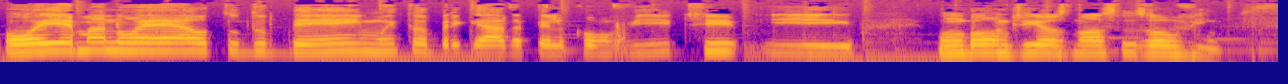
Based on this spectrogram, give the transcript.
Oi, Emanuel, tudo bem? Muito obrigada pelo convite e um bom dia aos nossos ouvintes.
